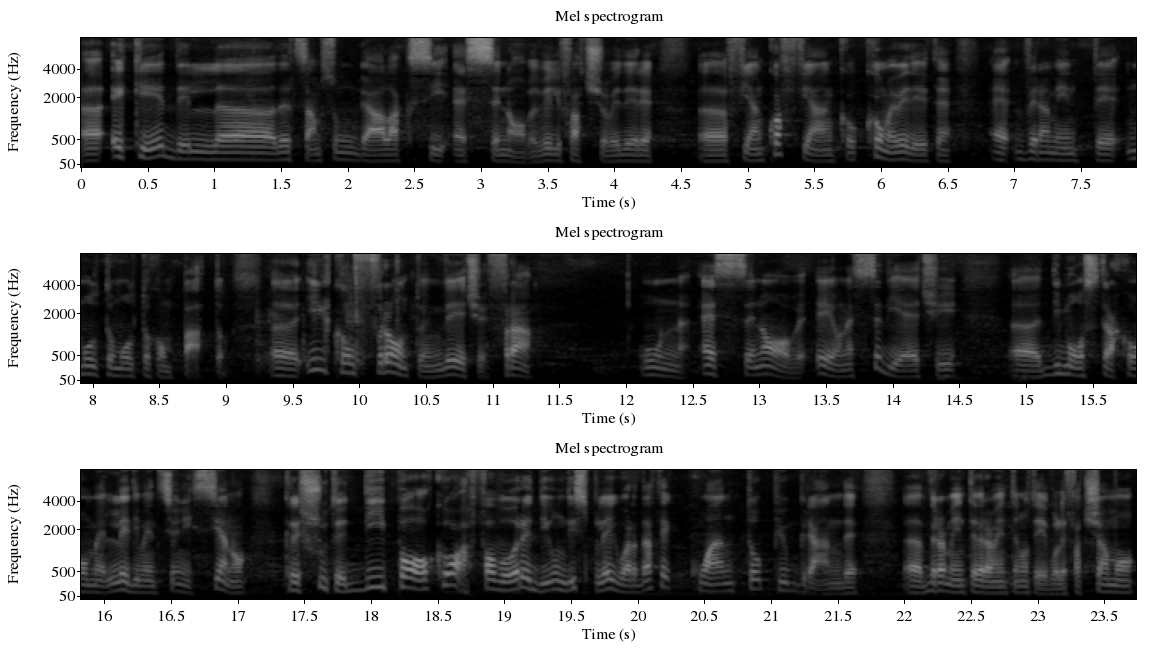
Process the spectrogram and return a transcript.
eh, e che del, del, Samsung Galaxy S9. Ve li faccio vedere eh, fianco a fianco, come vedete è veramente molto molto compatto. Eh, il confronto invece fra un S9 e un S10 eh, dimostra come le dimensioni siano cresciute di poco a favore di un display, guardate quanto più grande, eh, veramente veramente notevole. Facciamo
